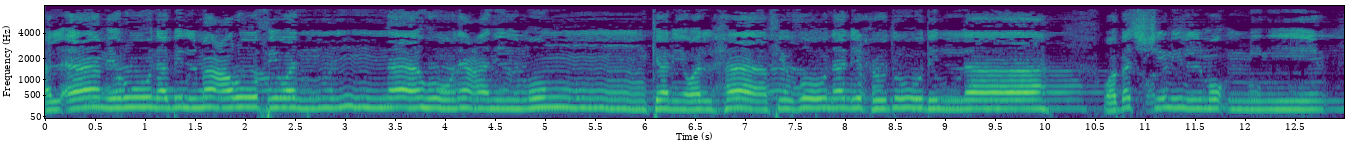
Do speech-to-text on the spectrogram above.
الآمرون بالمعروف والناهون عن المنكر والحافظون لحدود الله وبشر المؤمنين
